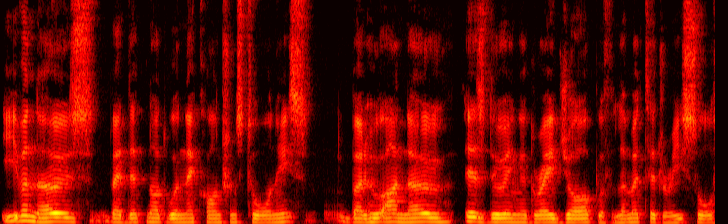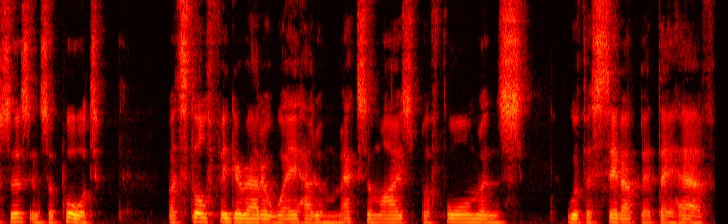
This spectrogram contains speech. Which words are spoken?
even those that did not win their conference tourneys, but who I know is doing a great job with limited resources and support, but still figure out a way how to maximize performance with the setup that they have.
